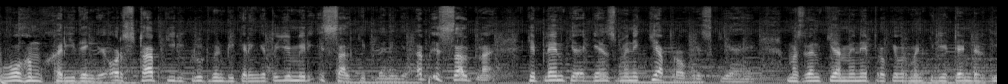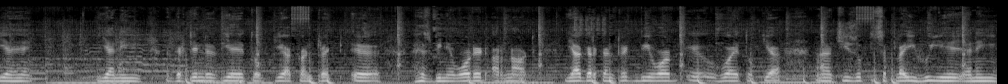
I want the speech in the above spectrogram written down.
वो हम खरीदेंगे और स्टाफ की रिक्रूटमेंट भी करेंगे। तो ये मेरी इस साल की प्लानिंग है। अब इस साल प्लान के प्लान के अगेंस्ट मैंने क्या प्रोग्रेस किया है? मसलन क्या मैंने प्रोक्योरमेंट के लिए टेंडर दिया है या नहीं? अगर टेंडर दिया है तो क्या कॉन्ट्रैक्ट हैज़ बीन अवॉर्डेड और नॉट या अगर कॉन्ट्रैक्ट भी अवॉर्ड हुआ है तो क्या चीज़ों की सप्लाई हुई है या नहीं?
